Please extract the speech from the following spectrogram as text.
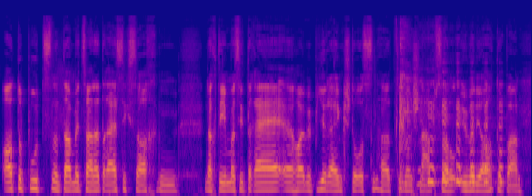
Auto putzen und damit 230 Sachen, nachdem er sich drei äh, halbe Bier reingestoßen hat und einen Schnapsal über die Autobahn.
